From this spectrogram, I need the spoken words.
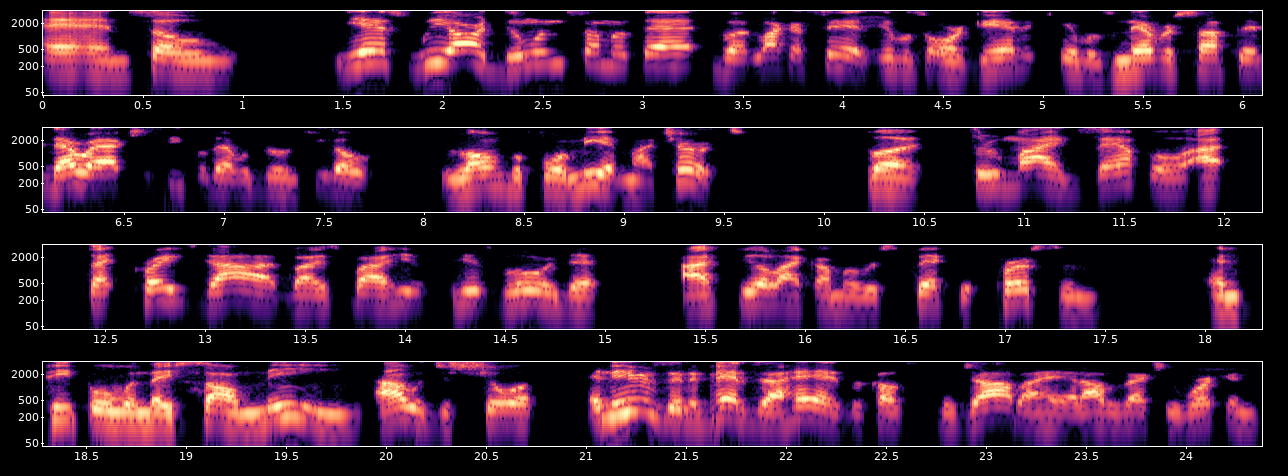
and so yes, we are doing some of that. But like I said, it was organic. It was never something. There were actually people that were doing keto long before me at my church. But through my example, I thank praise God by by His His glory that I feel like I'm a respected person, and people when they saw me, I would just show up. And here's an advantage I had because the job I had, I was actually working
